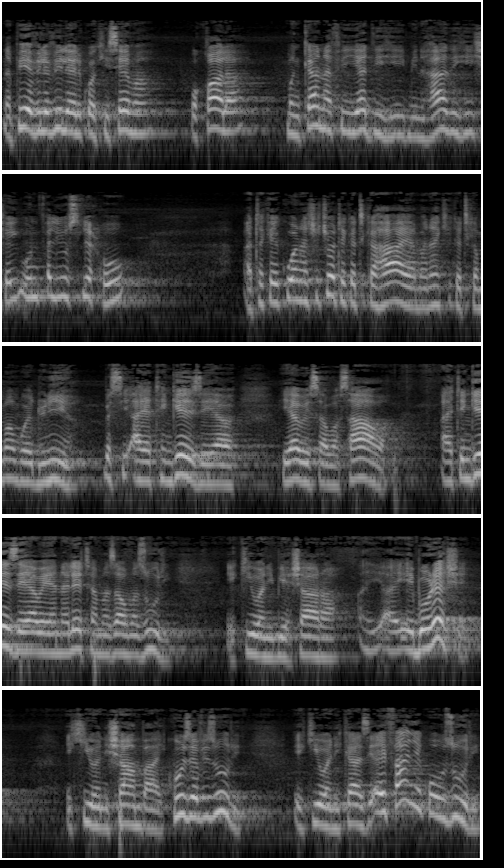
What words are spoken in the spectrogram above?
Na pia vile vile alikuwa akisema waqala من كان في يده من هذه شيء فليصلحه. Atakayekuwa na chochote katika haya manake katika mambo ya dunia basi ayatengeze ya, yawe sawa sawa. Ayatengeze yawe yanaleta mazao mazuri ikiwa ni biashara aiboreshe ikiwa ni shamba ikuze vizuri. Ikiwa ni kazi aifanye kwa uzuri.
